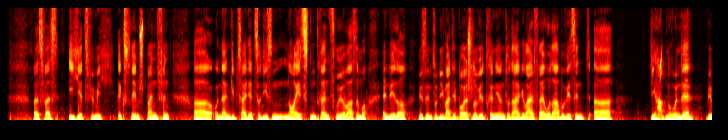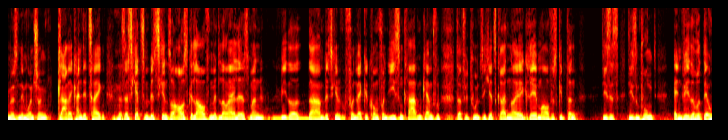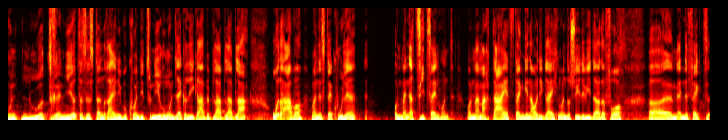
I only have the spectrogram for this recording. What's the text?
was, was ich jetzt für mich extrem spannend finde. Äh, und dann gibt's halt jetzt so diesen neuesten Trend. Früher war es immer, entweder wir sind so die Wattebäuschler, wir trainieren total gewaltfrei, oder aber wir sind äh, die harten Hunde, wir müssen dem Hund schon klare Kante zeigen. Mhm. Das ist jetzt ein bisschen so ausgelaufen. Mittlerweile ist man wieder da ein bisschen von weggekommen von diesen Grabenkämpfen. Dafür tun sich jetzt gerade neue Gräben auf. Es gibt dann dieses, diesen Punkt. Entweder wird der Hund nur trainiert, das ist dann rein über Konditionierung und Leckerligabe, bla bla bla. Oder aber man ist der Coole und man erzieht seinen Hund. Und man macht da jetzt dann genau die gleichen Unterschiede wie da davor. Äh, Im Endeffekt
